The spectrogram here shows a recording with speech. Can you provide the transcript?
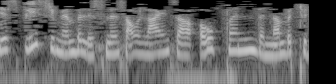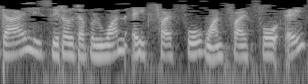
Yes, please remember, listeners, our lines are open. The number to dial is 011-854-1548.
